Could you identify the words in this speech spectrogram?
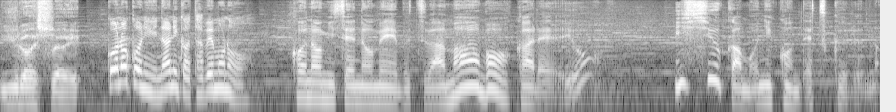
いらっしゃい。この子に何か食べ物を？この店の名物は麻婆カレーよ。一週間も煮込んで作るの。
